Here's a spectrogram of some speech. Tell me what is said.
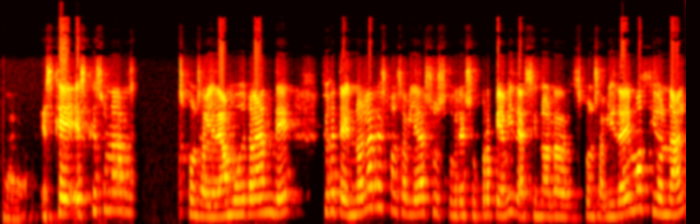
claro. Es que es, que es una responsabilidad muy grande. Fíjate, no la responsabilidad sobre su propia vida, sino la responsabilidad emocional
